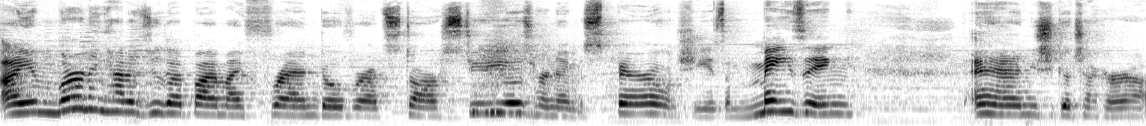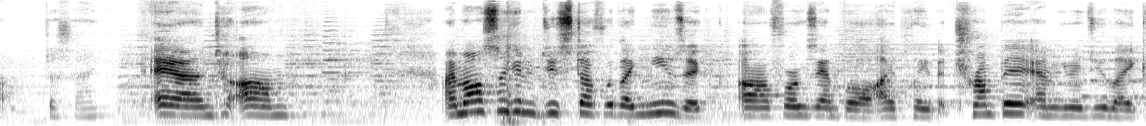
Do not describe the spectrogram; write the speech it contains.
I am learning how to do that by my friend over at Star Studios. Her name is Sparrow and she is amazing. And you should go check her out. Just saying. And um I'm also gonna do stuff with like music. Uh, for example, I play the trumpet. I'm gonna do like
